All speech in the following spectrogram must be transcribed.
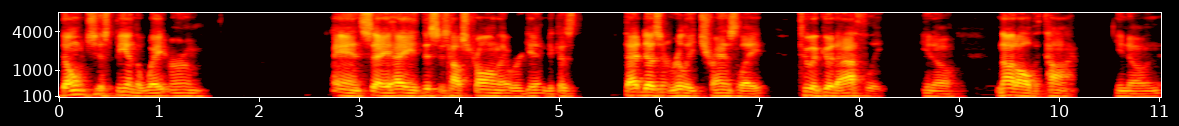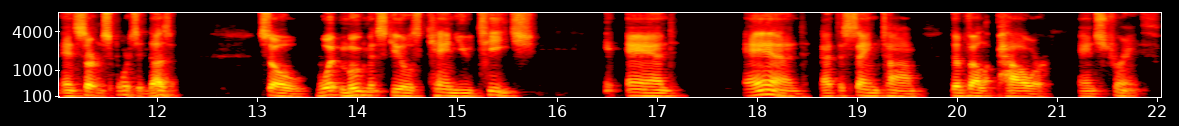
don't just be in the weight room and say, hey, this is how strong that we're getting, because that doesn't really translate to a good athlete, you know, not all the time, you know, and, and certain sports it doesn't. So what movement skills can you teach and and at the same time develop power and strength,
